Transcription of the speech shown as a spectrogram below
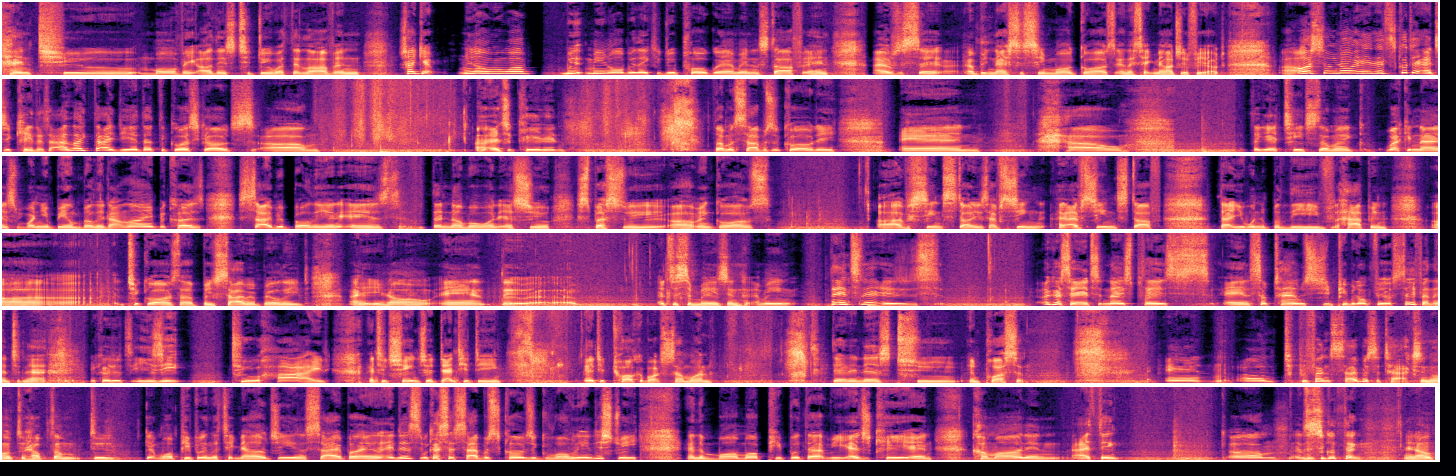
tend to motivate others to do what they love and try to get, you know, well, we, me and Aubrey like to do programming and stuff, and I was just say it'd be nice to see more girls in the technology field. Uh, also, you know, it, it's good to educate us. I like the idea that the Girl Scouts um, are educated them in cybersecurity and how they get to teach them like recognize when you're being bullied online because cyberbullying is the number one issue, especially um, in girls. Uh, I've seen studies. I've seen I've seen stuff that you wouldn't believe happen uh, to girls that have been cyberbullied, uh, you know, and the, uh, it's just amazing. I mean, the internet is like I say, it's a nice place, and sometimes people don't feel safe on the internet because it's easy to hide and to change identity and to talk about someone than it is to in person. And um, to prevent cyber attacks, you know, to help them to get more people in the technology and the cyber. And it is, like I said, cybersecurity is a growing industry, and the more and more people that we educate and come on, and I think um, this is a good thing, you know.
